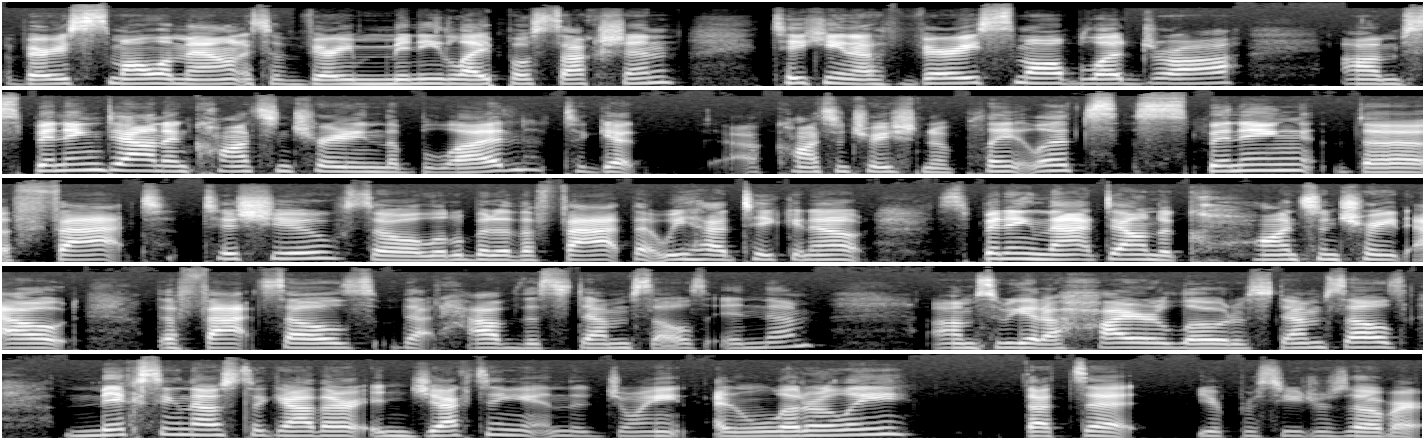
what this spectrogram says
a very small amount. It's a very mini liposuction, taking a very small blood draw, um, spinning down and concentrating the blood to get a concentration of platelets, spinning the fat tissue, so a little bit of the fat that we had taken out, spinning that down to concentrate out the fat cells that have the stem cells in them. Um, so we get a higher load of stem cells, mixing those together, injecting it in the joint, and literally that's it your procedure's over.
